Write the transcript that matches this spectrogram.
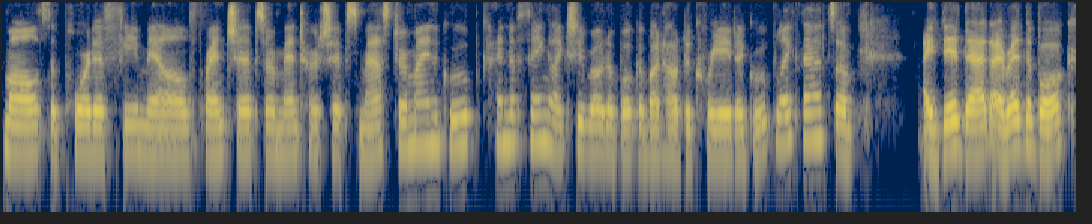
small supportive female friendships or mentorships mastermind group kind of thing. Like she wrote a book about how to create a group like that. So i did that. I read the book.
